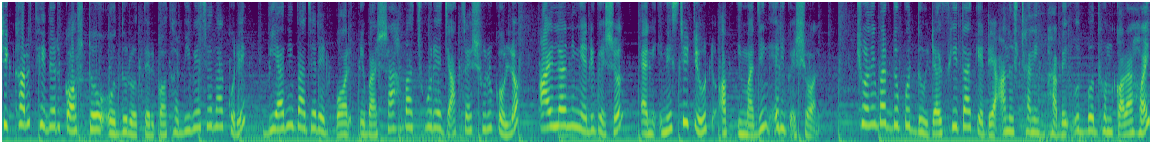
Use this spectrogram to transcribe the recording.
শিক্ষার্থীদের কষ্ট ও দূরত্বের কথা বিবেচনা করে বিয়ানীবাজারের পর এবার শাহবাজপুরে যাত্রা শুরু করল I learning education and institute of imaging education. শনিবার দুপুর দুইটায় ফিতা কেটে আনুষ্ঠানিকভাবে উদ্বোধন করা হয়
